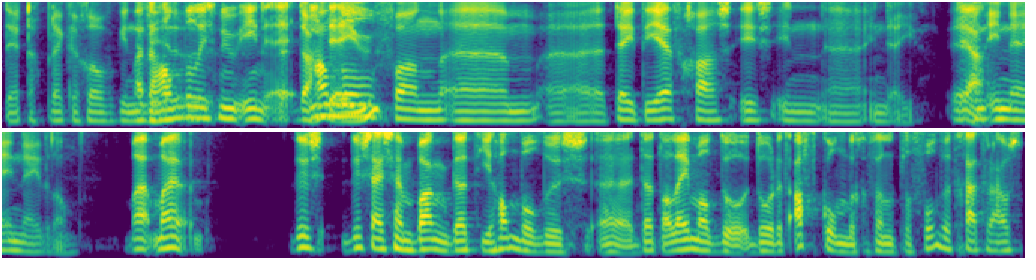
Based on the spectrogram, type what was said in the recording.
30 plekken geloof ik. In Maar de handel is nu in, de, in de de handel EU. van ehm, eh, TTF-gas is in, eh, in de EU. Eh, Ja. In, in, eh, in Nederland. Maar, maar dus, dus zij zijn bang dat die handel dus, eh, dat alleen maar door, door het afkondigen van het plafond, dat gaat trouwens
